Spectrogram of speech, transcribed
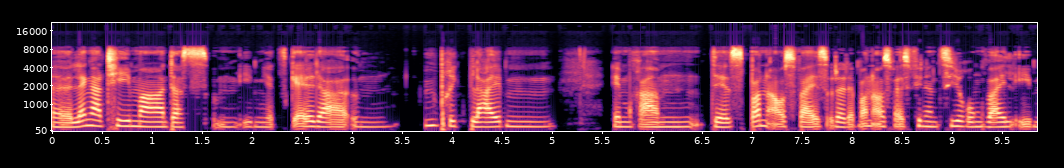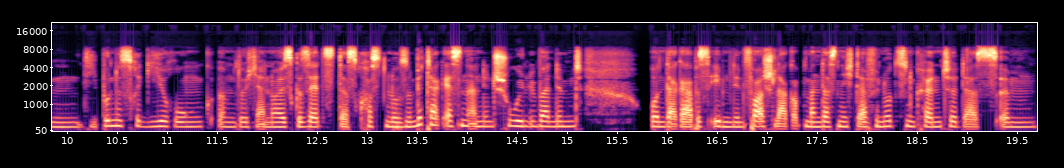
äh, länger Thema, dass ähm, eben jetzt Gelder ähm, übrig bleiben im Rahmen des Bonn-Ausweis oder der Bonn-Ausweis-Finanzierung, weil eben die Bundesregierung ähm, durch ein neues Gesetz das kostenlose Mittagessen an den Schulen übernimmt und da gab es eben den Vorschlag, ob man das nicht dafür nutzen könnte, dass ähm,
